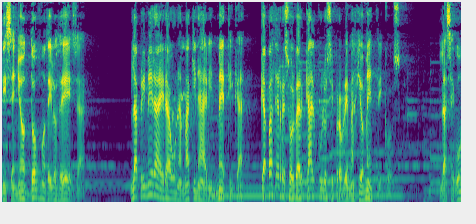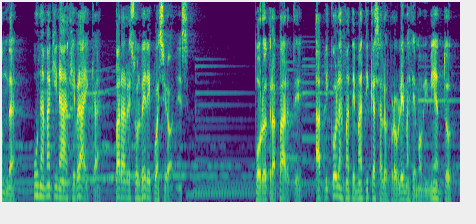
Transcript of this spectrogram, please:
Diseñó dos modelos de ella. La primera era una máquina aritmética capaz de resolver cálculos y problemas geométricos. La segunda, una máquina algebraica para resolver ecuaciones. Por otra parte, aplicó las matemáticas a los problemas de movimiento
